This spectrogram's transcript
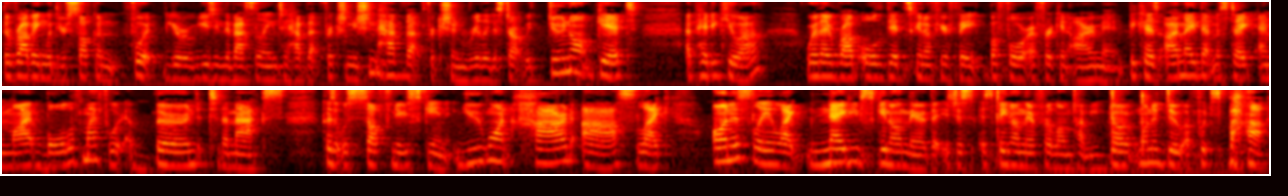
the rubbing with your sock and foot. You're using the Vaseline to have that friction. You shouldn't have that friction really to start with. Do not get a pedicure where they rub all the dead skin off your feet before a freaking Ironman because I made that mistake and my ball of my foot burned to the max because it was soft new skin. You want hard ass, like honestly like native skin on there that is just it's been on there for a long time. You don't want to do a foot spa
